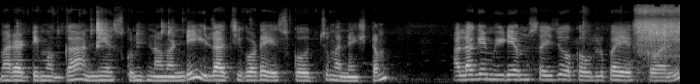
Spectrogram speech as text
మరాఠీ మొగ్గ అన్నీ వేసుకుంటున్నామండి. ఇలాచి కూడా వేసుకోవచ్చు మన ఇష్టం. అలాగే మీడియం సైజు ఒక ఉల్లిపాయ వేసుకోవాలి.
